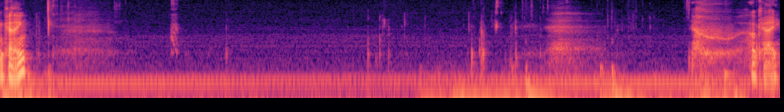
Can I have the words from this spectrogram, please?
Okay. Okay.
